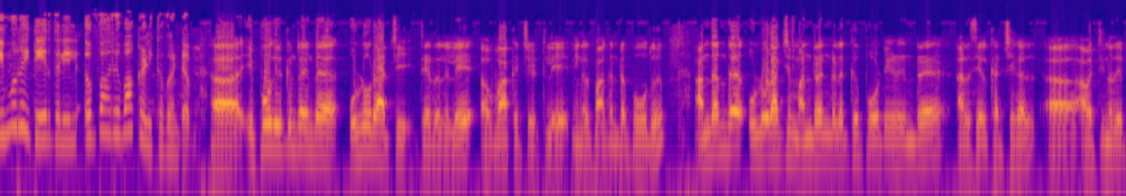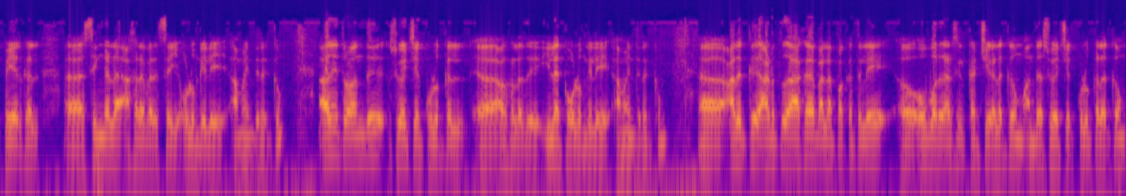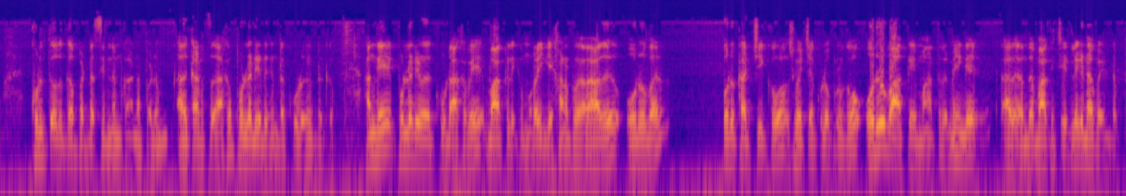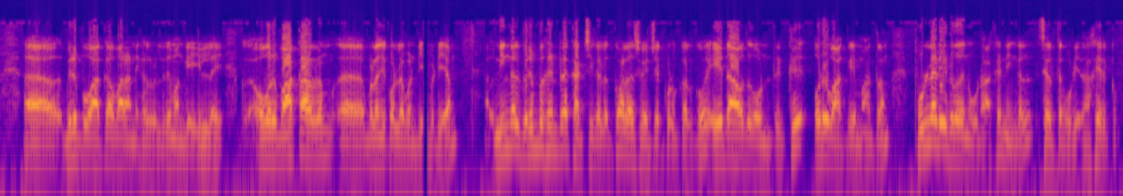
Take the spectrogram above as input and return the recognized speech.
இம்முறை தேர்தலில் எவ்வாறு வாக்களிக்க வேண்டும்? இப்போது இருக்கின்ற இந்த உள்ளூராட்சி தேர்தலிலே வாக்குச்சீட்டிலே நீங்கள் பார்க்கின்ற போது அந்தந்த உள்ளூராட்சி மன்றங்களுக்கு போட்டியிடுகின்ற அரசியல் கட்சிகள் அவற்றினது பெயர்கள் சிங்கள அகரவரிசை ஒழுங்கிலே அமைந்திருக்கும். அதனைத் தொடர்ந்து சுயேட்சை குழுக்கள் அவர்களது இலக்கு ஒழுங்கிலே அமைந்திருக்கும். அதற்கு அடுத்ததாக வலப்பக்கத்திலே ஒவ்வொரு அரசியல் கட்சிகளுக்கும் அந்த சுயேட்சை குழுக்களுக்கும் குறித்து ஒதுக்கப்பட்ட சின்னம் காணப்படும். அதுக்கு அடுத்ததாக புல்லடியிடுகின்ற கூடுகள் இருக்கும் அங்கே புல்லடிவதற்கூடாகவே வாக்களிக்கும் முறை இங்கே காணப்படும் அதாவது ஒருவர் ஒரு கட்சிக்கோ சுயேட்சை குழுக்களுக்கோ ஒரு வாக்கை மாத்திரமே இங்கே அந்த வாக்குச்சீட்டில் இட வேண்டும். விருப்பு வாக்கு அவ்வாறான நிகழ்வுகள் எதுவும் அங்கே இல்லை. ஒவ்வொரு வாக்காளரும் விளங்கிக் கொள்ள வேண்டிய விடயம். நீங்கள் விரும்புகின்ற கட்சிகளுக்கோ அல்லது சுயேட்சை குழுக்களுக்கோ ஏதாவது ஒன்றுக்கு ஒரு வாக்கை மாத்திரம் புல்லடியிடுவதன் ஊடாக நீங்கள் செலுத்தக்கூடியதாக இருக்கும்.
